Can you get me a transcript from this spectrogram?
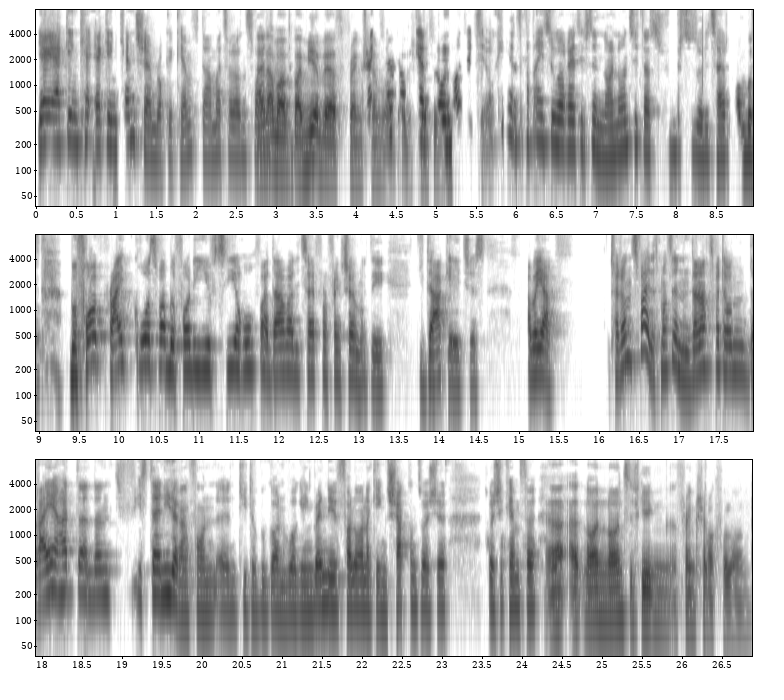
Ja, er hat gegen, er hat gegen Ken Shamrock gekämpft, damals 2002. Nein, aber bei mir wäre es Frank, Frank Shamrock. Shamrock ja, 99, okay, das macht eigentlich sogar relativ Sinn. 99, das müsste so die Zeit. Bevor Pride groß war, bevor die UFC hoch war, da war die Zeit von Frank Shamrock, die, die Dark Ages. Aber ja, 2002, das macht Sinn. Und danach 2003 hat dann ist der Niedergang von äh, Tito begonnen, wo er gegen Randy verloren hat, gegen Chuck und solche solche Kämpfe. Ja, er hat 99 gegen Frank Shamrock verloren.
